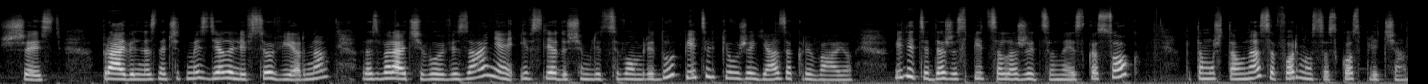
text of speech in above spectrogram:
шесть. Правильно, значит, мы сделали все верно. Разворачиваю вязание и в следующем лицевом ряду петельки уже я закрываю. Видите, даже спица ложится наискосок, потому что у нас оформился скос плеча.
